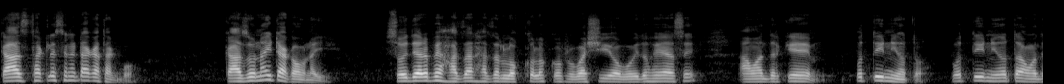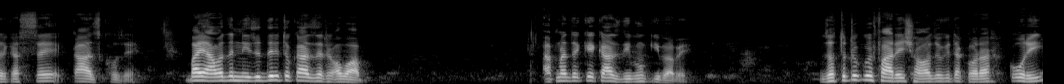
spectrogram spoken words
কাজ থাকলে সেখানে টাকা থাকব। কাজও নাই, টাকাও নাই। সৌদি আরবে হাজার হাজার, লক্ষ লক্ষ প্রবাসী অবৈধ হয়ে আছে। আমাদেরকে প্রতিনিয়ত প্রতিনিয়ত আমাদের কাছে কাজ খোঁজে। ভাই, আমাদের নিজেদেরই তো কাজের অভাব। আপনাদেরকে কাজ দিব কীভাবে? যতটুকু পারি সহযোগিতা করার করি,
